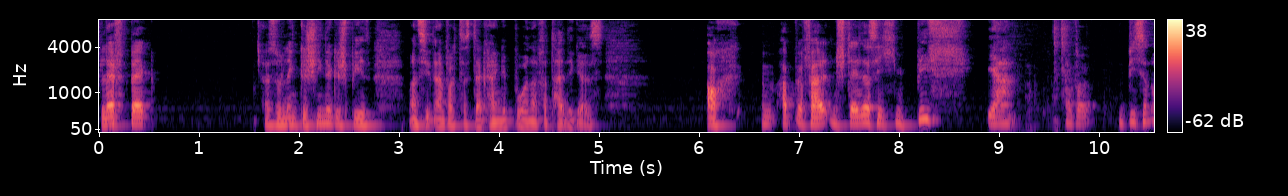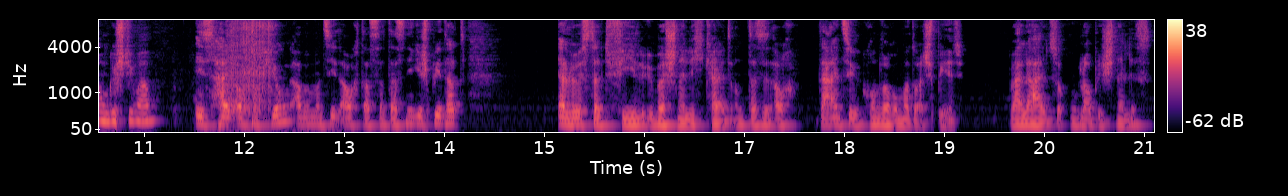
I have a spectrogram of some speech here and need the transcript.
Leftback, also linke Schiene gespielt. Man sieht einfach, dass der kein geborener Verteidiger ist. Auch im Abwehrverhalten stellt er sich ein bisschen, ja, einfach ein bisschen ungestüm an. Ist halt auch noch jung, aber man sieht auch, dass er das nie gespielt hat. Er löst halt viel über Schnelligkeit und das ist auch der einzige Grund, warum er dort spielt. Weil er halt so unglaublich schnell ist.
